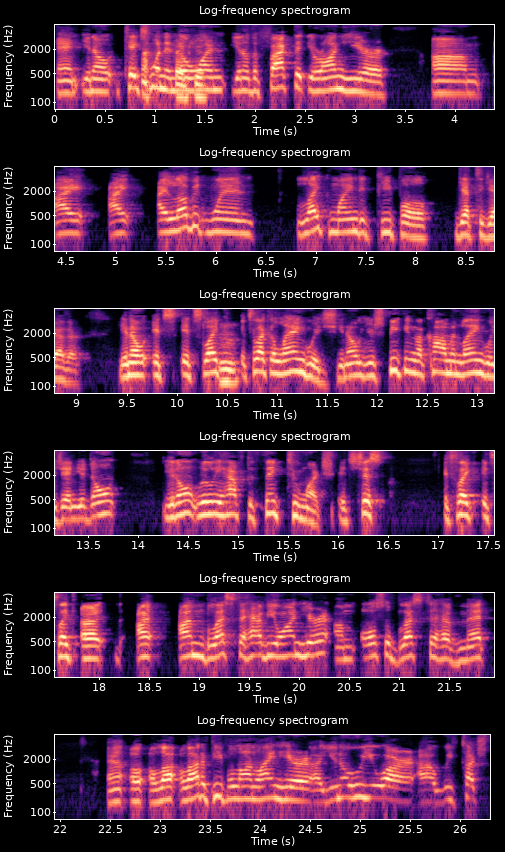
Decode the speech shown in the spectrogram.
And you know, it takes one to know you. one. You know, the fact that you're on here, um, I I I love it when like-minded people get together. You know, it's it's like mm. it's like a language. You know, you're speaking a common language, and you don't you don't really have to think too much. It's just it's like it's like uh, I I'm blessed to have you on here. I'm also blessed to have met uh, a, a, lot, a lot of people online here. Uh, you know who you are. Uh, we've touched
